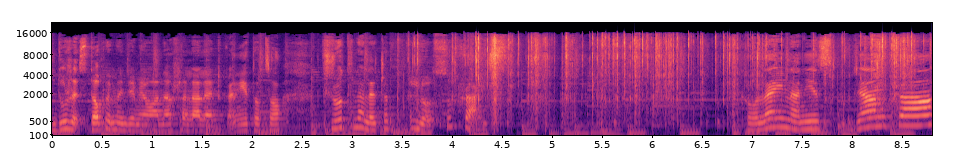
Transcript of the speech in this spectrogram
Duże stopy będzie miała nasza laleczka, nie to co wśród laleczek Los Surprise. Kolejna niespodzianka.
